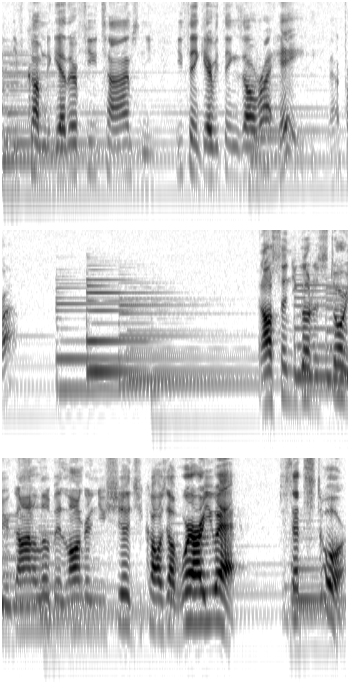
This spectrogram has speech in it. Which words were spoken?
and you've come together a few times, and you, you think everything's all right. Hey, not a problem. And all of a sudden you go to the store, you're gone a little bit longer than you should. She calls you up, Where are you at? Just at the store.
